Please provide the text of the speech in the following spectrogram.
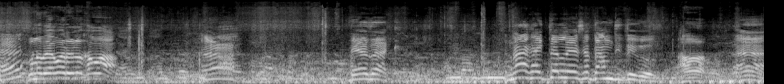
হ্যাঁ? কোনো ব্যাপার হলো খাওয়া? দেখা যাক। না খাইতে হলে এসে দাম দিতে হইব। হ্যাঁ।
